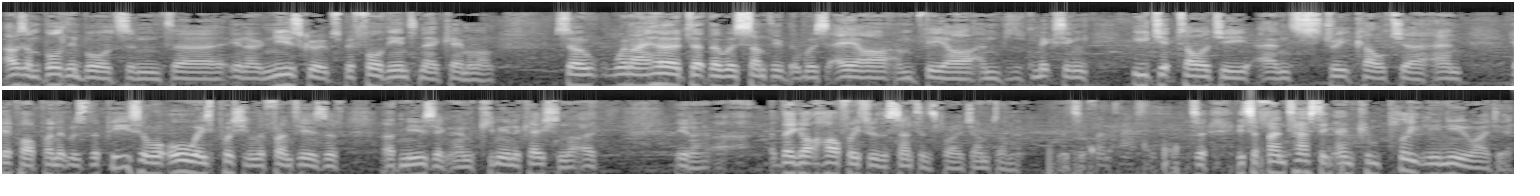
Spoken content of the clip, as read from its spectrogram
I was on bulletin boards and uh, you know news groups before the internet came along. So when I heard that there was something that was AR and VR and mixing Egyptology and street culture and hip hop, and it was the Peas who were always pushing the frontiers of, of music and communication. I, you know, uh, they got halfway through the sentence before I jumped on it. It's a fantastic, it's a, it's a fantastic and completely new idea.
